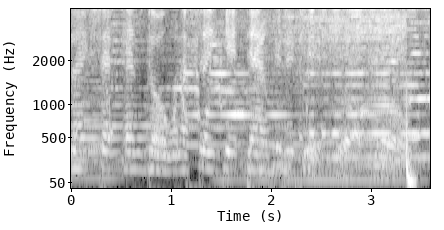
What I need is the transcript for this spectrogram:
like set, let's go. When I say get down, you just get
